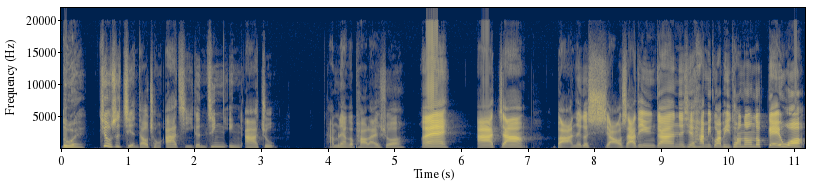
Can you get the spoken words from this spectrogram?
对，就是剪刀虫阿吉跟金银阿柱。他们两个跑来说：“哎，阿张。”把那个小沙丁鱼干、那些哈密瓜皮，通通都给我。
